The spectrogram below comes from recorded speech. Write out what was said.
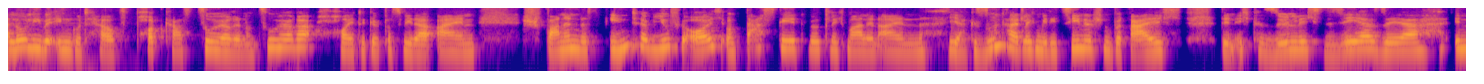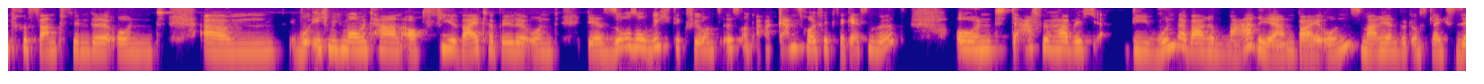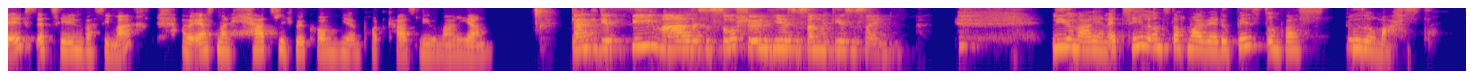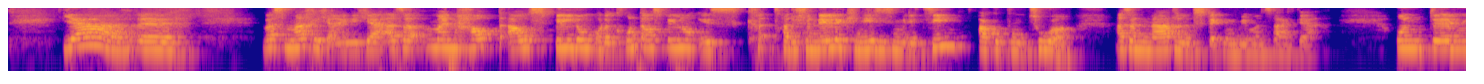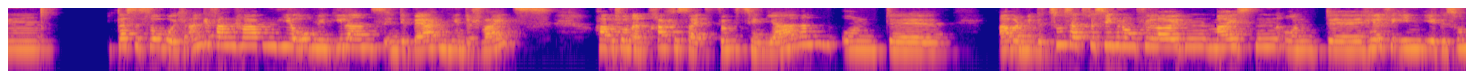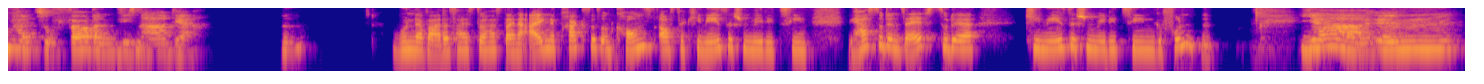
Hallo, liebe In Good Health Podcast Zuhörerinnen und Zuhörer. Heute gibt es wieder ein spannendes Interview für euch und das geht wirklich mal in einen ja, gesundheitlich-medizinischen Bereich, den ich persönlich sehr, sehr interessant finde und ähm, wo ich mich momentan auch viel weiterbilde und der so, so wichtig für uns ist und aber ganz häufig vergessen wird. Und dafür habe ich die wunderbare Marian bei uns. Marian wird uns gleich selbst erzählen, was sie macht. Aber erstmal herzlich willkommen hier im Podcast, liebe Marian. Danke dir vielmal. Das ist so schön, hier zusammen mit dir zu sein. Liebe Marian, erzähl uns doch mal, wer du bist und was du so machst. Ja, äh, was mache ich eigentlich? Ja, also meine Hauptausbildung oder Grundausbildung ist traditionelle chinesische Medizin, Akupunktur, also Nadeln stecken, wie man sagt, ja. Und ähm, das ist so, wo ich angefangen habe, hier oben in Ilans, in den Bergen, hier in der Schweiz. Habe schon eine Praxis seit 15 Jahren und äh, arbeite mit der Zusatzversicherung für Leute meisten und äh, helfe ihnen, ihre Gesundheit zu fördern in diesen Art, ja. Mhm. Wunderbar. Das heißt, du hast deine eigene Praxis und kommst aus der chinesischen Medizin. Wie hast du denn selbst zu der chinesischen Medizin gefunden? Ja, ähm,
